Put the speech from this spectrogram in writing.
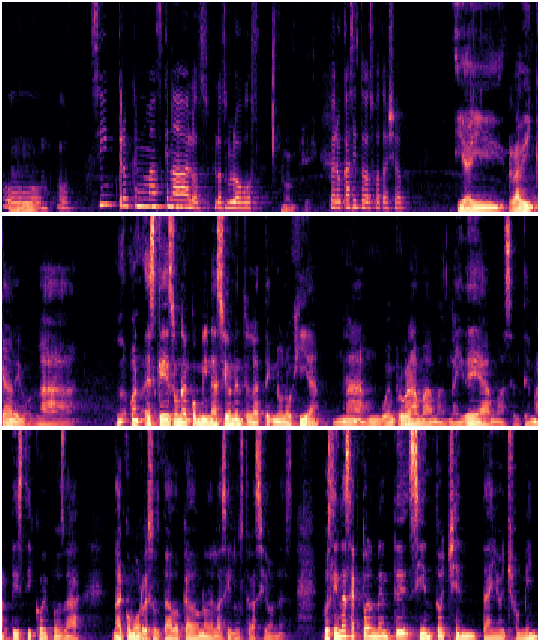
o, o- sí, creo que más que nada los, los globos, Ok. pero casi todo es Photoshop. Y ahí radica, digo, la, la- Bueno, es que es una combinación entre la tecnología, una- un buen programa, más la idea, más el tema artístico, y pues da, da como resultado cada una de las ilustraciones. Pues tienes actualmente 188 mil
